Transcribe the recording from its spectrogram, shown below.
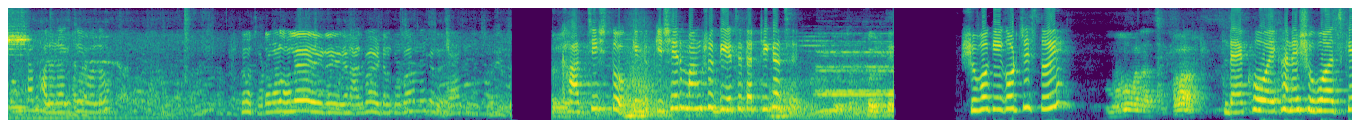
কোনটা ভালো লাগছে বলো? ছোট বড় হলে এখানে আসবে রিটার্ন করবা খাচ্ছিস তো কিন্তু কিসের মাংস দিয়েছে তার ঠিক আছে? শুভ কি করছিস তুই? মোমো বানাচ্ছি দেখো এখানে শুভ আজকে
